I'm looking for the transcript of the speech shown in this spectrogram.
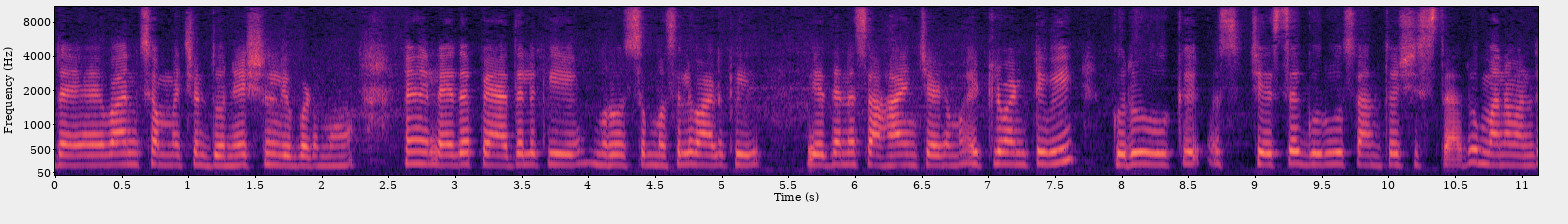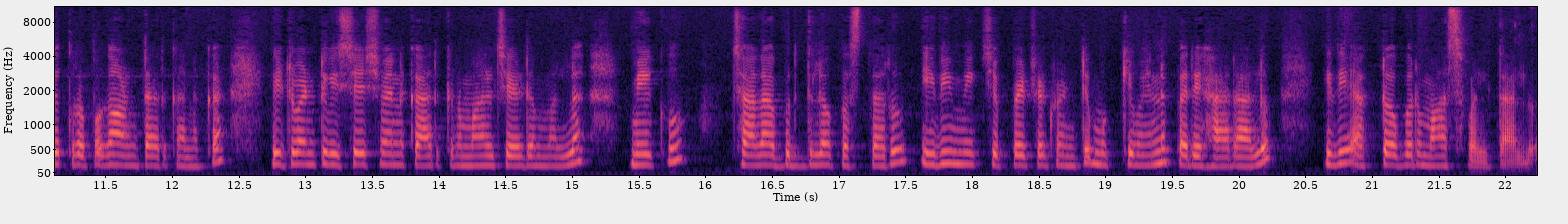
దైవానికి సంబంధించిన డొనేషన్లు ఇవ్వడము లేదా పేదలకి ముసలి వాళ్ళకి ఏదైనా సహాయం చేయడము ఇటువంటివి గురువుకి చేస్తే గురువు సంతోషిస్తారు మనం అందరు కృపగా ఉంటారు కనుక. ఇటువంటి విశేషమైన కార్యక్రమాలు చేయడం వల్ల మీకు చాలా అభివృద్ధిలోకి వస్తారు. ఇవి మీకు చెప్పేటటువంటి ముఖ్యమైన పరిహారాలు. ఇది అక్టోబర్ మాస ఫలితాలు.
